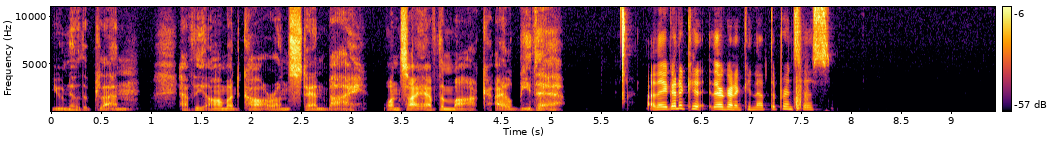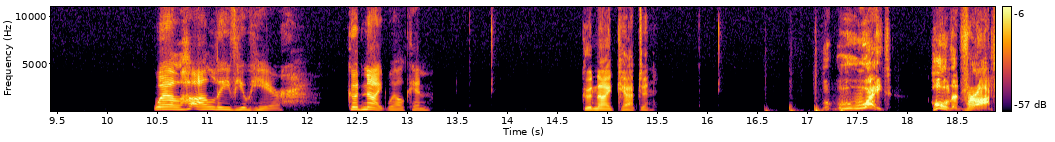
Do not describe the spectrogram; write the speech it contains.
You know the plan. Have the armored car on standby. Once I have the Mark, I'll be there. Are they gonna? They're gonna kidnap the princess. Well, I'll leave you here. Good night, Welkin. good night, Captain. Wait! Hold it, Varrot!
